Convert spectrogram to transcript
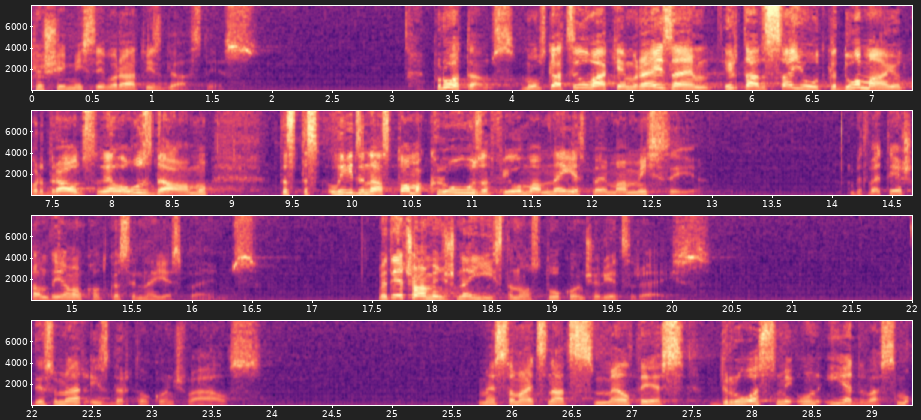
ka šī misija varētu izgāzties? Protams, mums kā cilvēkiem reizēm ir tāda sajūta, ka domājot par draugu lielu uzdevumu, tas, tas līdzinās Toma Krūza filmām Neiespējamā misija. Bet vai tiešām Dievam kaut kas ir neiespējams? Vai tiešām viņš neīstenos to, ko viņš ir iecerējis? Dievs vienmēr izdara to, ko viņš vēlas. Mēs esam aicināti smelties drosmi un iedvesmu,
